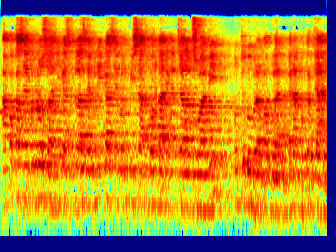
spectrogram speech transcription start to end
Apakah saya berdosa jika setelah saya menikah saya berpisah kota dengan calon suami untuk beberapa bulan karena pekerjaan?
